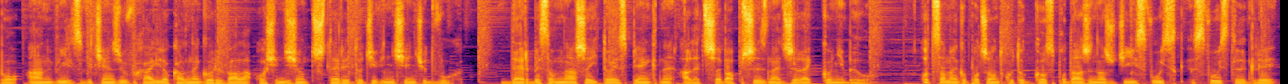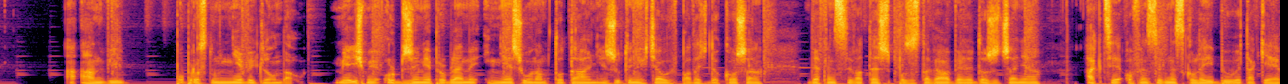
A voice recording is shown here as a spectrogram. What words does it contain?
bo Anvil zwyciężył w hali lokalnego rywala 84 do 92. Derby są nasze i to jest piękne, ale trzeba przyznać, że lekko nie było. Od samego początku to gospodarze narzucili swój, swój styl gry, a Anvil po prostu nie wyglądał. Mieliśmy olbrzymie problemy i nie szło nam totalnie. Rzuty nie chciały wpadać do kosza, defensywa też pozostawiała wiele do życzenia. Akcje ofensywne z kolei były takie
